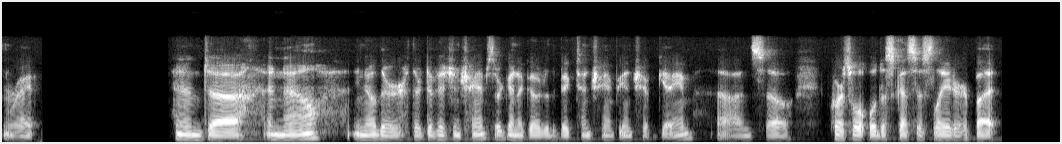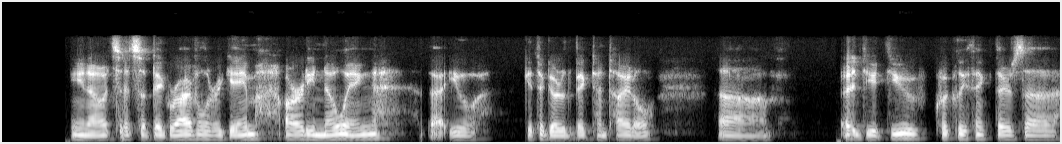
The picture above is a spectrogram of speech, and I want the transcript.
Right. And uh, and now, you know, they're they're division champs. They're going to go to the Big Ten championship game, uh, and so of course we'll we'll discuss this later. But you know, it's it's a big rivalry game. Already knowing that you get to go to the Big Ten title, uh, do you, do you quickly think there's uh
